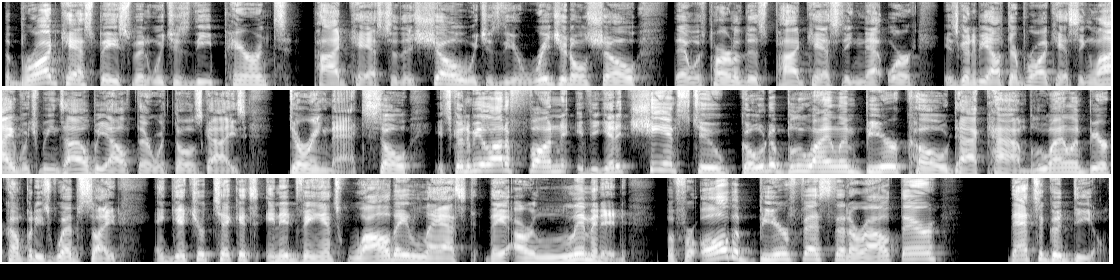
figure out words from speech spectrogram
The Broadcast Basement, which is the parent podcast to this show, which is the original show that was part of this podcasting network, is going to be out there broadcasting live, which means I'll be out there with those guys during that. So it's going to be a lot of fun. If you get a chance to, go to BlueIslandBeerCo.com, Blue Island Beer Company's website, and get your tickets in advance while they last. They are limited. But for all the beer fests that are out there, that's a good deal.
